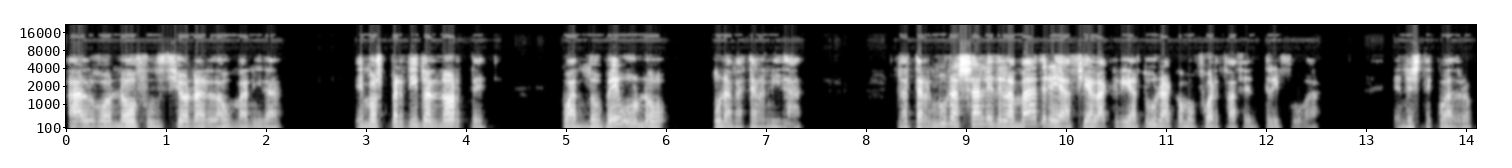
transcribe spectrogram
Algo no funciona en la humanidad. Hemos perdido el norte, cuando ve uno una maternidad, la ternura sale de la madre hacia la criatura como fuerza centrífuga. En este cuadro,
